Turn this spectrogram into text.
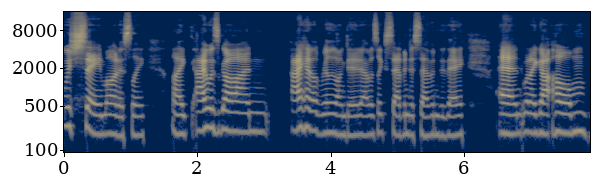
Which same honestly. Like i was gone i had a really long day i was like seven to seven today and when i got home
